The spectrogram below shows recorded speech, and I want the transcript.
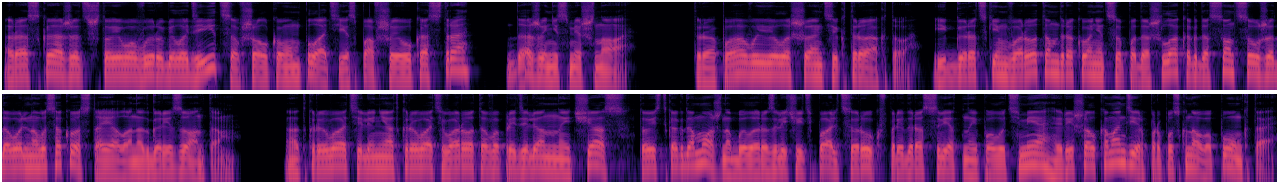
Расскажет, что его вырубила девица в шелковом платье, спавшая у костра? Даже не смешно. Тропа вывела Шанти к тракту, и к городским воротам драконица подошла, когда солнце уже довольно высоко стояло над горизонтом. Открывать или не открывать ворота в определенный час, то есть когда можно было различить пальцы рук в предрассветной полутьме, решал командир пропускного пункта.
